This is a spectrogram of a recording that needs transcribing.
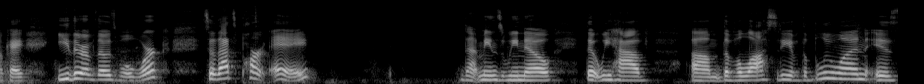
Okay, either of those will work. So that's part A. That means we know that we have um, the velocity of the blue one is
